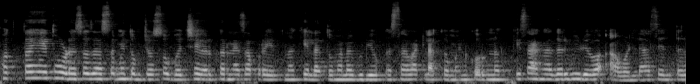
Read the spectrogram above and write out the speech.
फक्त हे थोडंसं जसं मी तुमच्यासोबत शेअर करण्याचा प्रयत्न केला तुम्हाला व्हिडिओ कसा वाटला कमेंट करून नक्की सांगा. जर व्हिडिओ आवडला असेल तर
